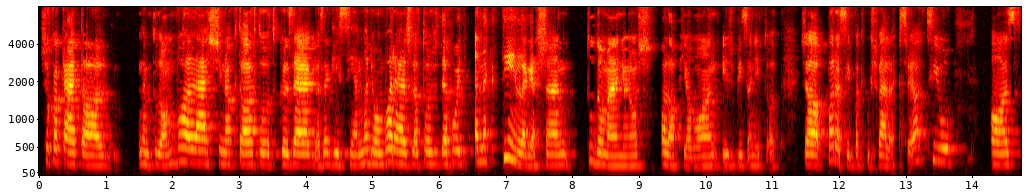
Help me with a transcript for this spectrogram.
sokak által nem tudom, vallásinak tartott közeg, az egész ilyen nagyon varázslatos, de hogy ennek ténylegesen tudományos alapja van és bizonyított. És a paraszimpatikus válaszreakció az,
